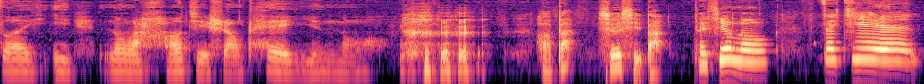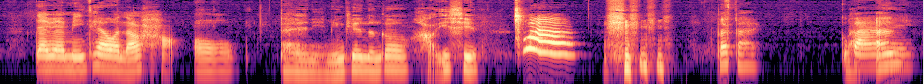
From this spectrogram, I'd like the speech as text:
所以弄了好几声配音哦。好吧。休息吧，再见喽！再见，但愿明天我能好哦。但愿你明天能够好一些。哇！拜拜，晚安。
